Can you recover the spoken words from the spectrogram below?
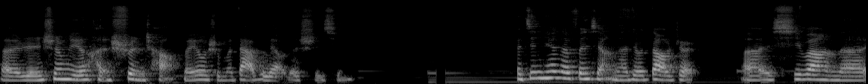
呃，人生也很顺畅，没有什么大不了的事情。那今天的分享呢就到这儿，呃，希望呢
